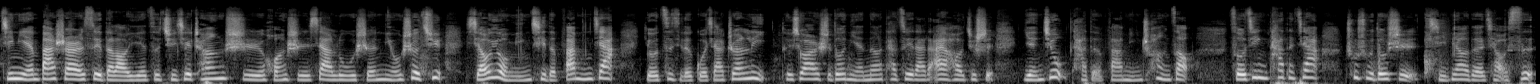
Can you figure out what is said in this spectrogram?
今年八十二岁的老爷子瞿介昌是黄石下路神牛社区小有名气的发明家，有自己的国家专利。退休二十多年呢，他最大的爱好就是研究他的发明创造。走进他的家，处处都是奇妙的巧思，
